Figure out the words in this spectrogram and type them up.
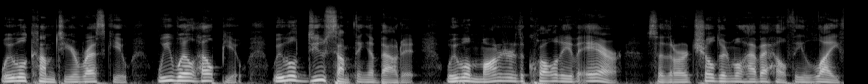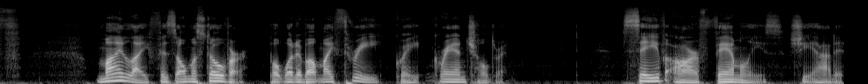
we will come to your rescue. We will help you. We will do something about it. We will monitor the quality of air so that our children will have a healthy life. My life is almost over, but what about my three great grandchildren? Save our families, she added.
